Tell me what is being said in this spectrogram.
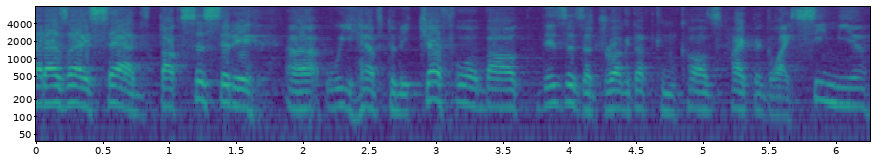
but as I said, toxicity uh, we have to be careful about. This is a drug that can cause hyperglycemia.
